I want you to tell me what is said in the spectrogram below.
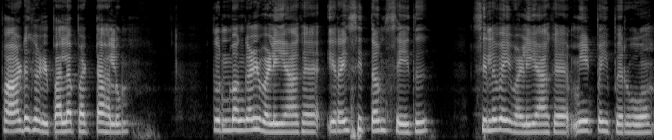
பாடுகள் பல பட்டாலும் துன்பங்கள் வழியாக இறைசித்தம் செய்து சிலுவை வழியாக மீட்பை பெறுவோம்.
